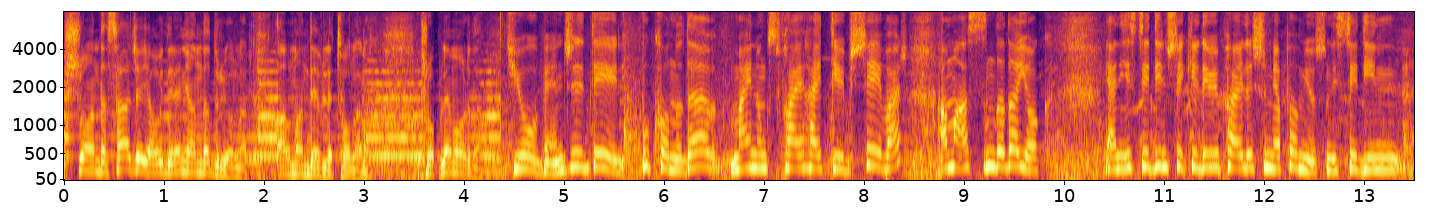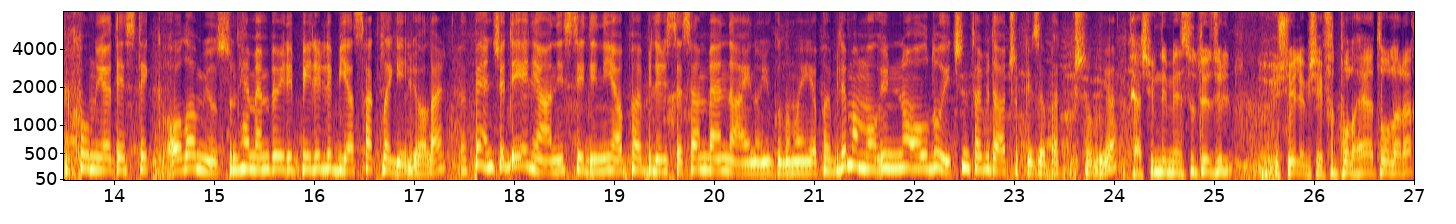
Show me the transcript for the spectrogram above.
Şu anda sadece Yahudilerin yanında duruyorlar. Alman devleti olarak. Problem orada. Yo bence değil. Bu konuda Meinungsfreiheit diye bir şey var ama aslında da yok. Yani istediğin şekilde bir paylaşım yapamıyorsun. istediğin bir konuya destek olamıyorsun. Hemen böyle belirli bir yasakla geliyorlar. Bence değil yani istediğini yapabilir istesem ben de aynı uygulamayı yapabilirim ama ünlü olduğu için tabii daha çok göze batmış oluyor. Ya şimdi Mesut Özil şöyle bir şey futbol hayatı olarak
